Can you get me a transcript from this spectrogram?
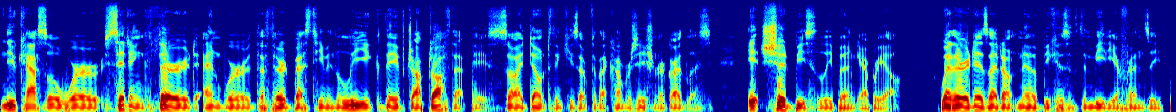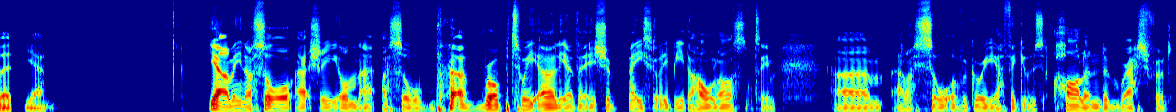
Newcastle were sitting third and were the third best team in the league. They've dropped off that pace, so I don't think he's up for that conversation. Regardless, it should be Saliba and Gabriel. Whether it is, I don't know because of the media frenzy. But yeah, Yeah, I mean, I saw actually on that, I saw Rob tweet earlier that it should basically be the whole Arsenal team. Um, and I sort of agree. I think it was Haaland and Rashford.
